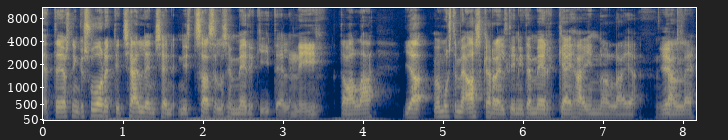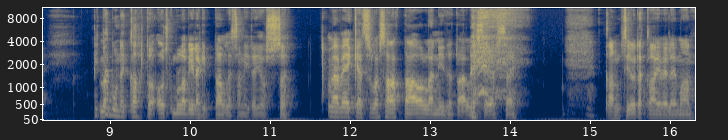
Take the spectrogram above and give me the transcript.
että jos niinku suoritti challengen, niin saa sellaisen merkin itselle Niin. tavallaan. Ja mä muistan, me askareiltiin niitä merkkejä ihan innolla ja Jep. tälleen. Pitää mä... muuten kahtoa, olisiko mulla vieläkin tallessa niitä jossain. Mä veikkaan, että sulla saattaa olla niitä tallessa jossain. Kansioita kaivelemaan.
